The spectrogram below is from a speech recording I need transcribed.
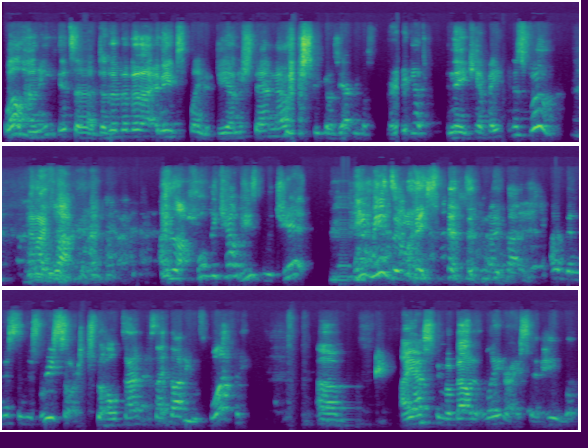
Well, honey, it's a da da da da. And he explained it. Do you understand now? She goes, yeah. He goes, very good. And then he kept eating his food. And I thought, I thought, holy cow, he's legit. He means it when he says it. And I thought, I've been missing this resource the whole time because I thought he was bluffing. Um, I asked him about it later. I said, hey, what,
